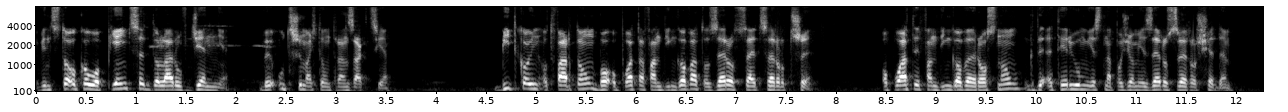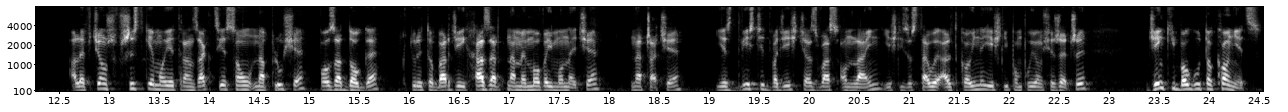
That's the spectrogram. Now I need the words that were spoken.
więc to około 500 dolarów dziennie, by utrzymać tę transakcję. Bitcoin otwartą, bo opłata fundingowa to 0,03. Opłaty fundingowe rosną, gdy Ethereum jest na poziomie 0,07. Ale wciąż wszystkie moje transakcje są na plusie, poza Doge, który to bardziej hazard na memowej monecie, na czacie. Jest 220 z Was online, jeśli zostały altcoiny, jeśli pompują się rzeczy. Dzięki Bogu to koniec.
